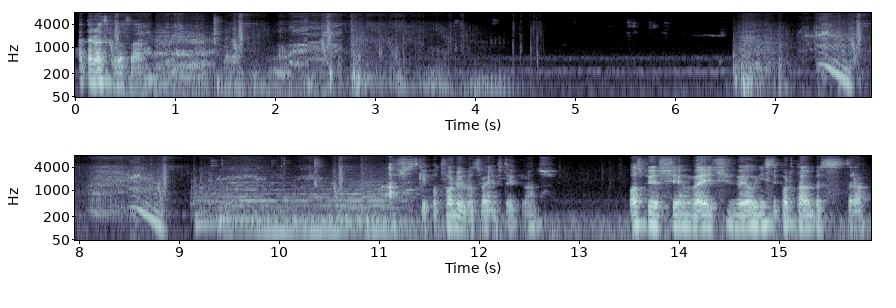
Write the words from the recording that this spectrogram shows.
A teraz go potwory rozmawiają w tej planszy. Pospiesz się, wejdź w ognisty portal bez strachu.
